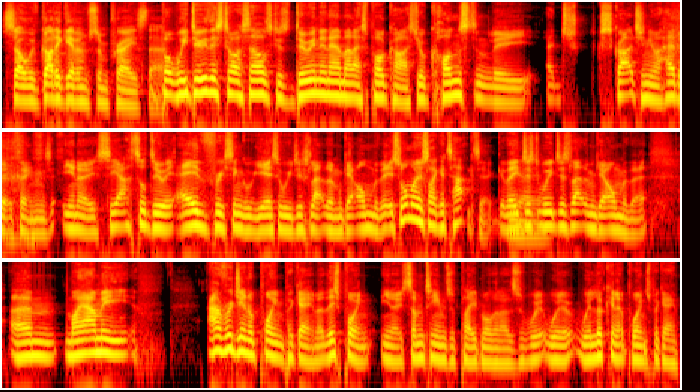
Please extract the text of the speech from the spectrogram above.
So we've got to give them some praise there. But we do this to ourselves because doing an MLS podcast, you're constantly uh, scratching your head at things. You know, Seattle do it every single year, so we just let them get on with it. It's almost like a tactic. They Yeah, just yeah. we just let them get on with it. Um, Miami averaging a point per game at this point. You know, some teams have played more than others. We're, we're, we're looking at points per game.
